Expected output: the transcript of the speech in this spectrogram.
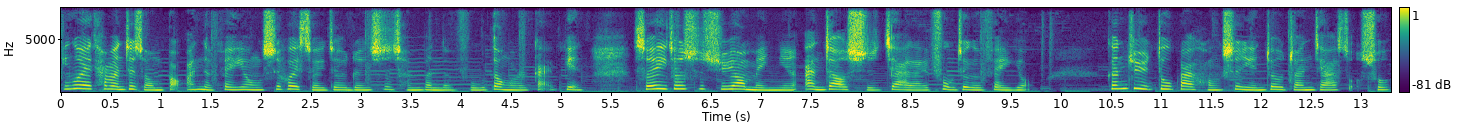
因为他们这种保安的费用是会随着人事成本的浮动而改变，所以就是需要每年按照实价来付这个费用。根据杜拜皇室研究专家所说，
